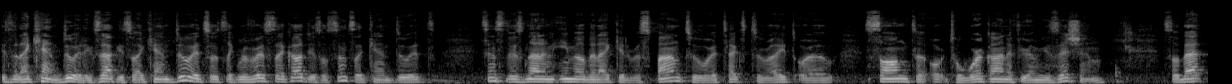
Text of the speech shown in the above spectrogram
is that I can't do it. Exactly. So I can't do it. So it's like reverse psychology. So since I can't do it, since there's not an email that I could respond to, or a text to write, or a song to, or to work on if you're a musician, so that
